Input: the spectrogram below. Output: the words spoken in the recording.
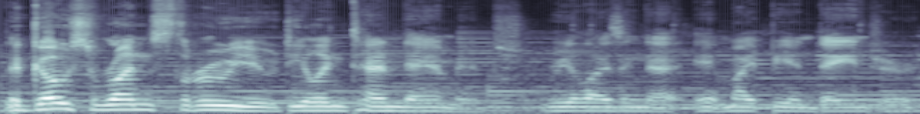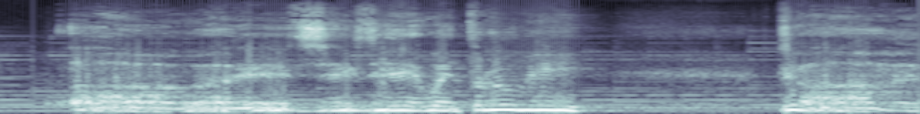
The ghost runs through you, dealing 10 damage, realizing that it might be in danger. Oh, it's, it went through me. Duh.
